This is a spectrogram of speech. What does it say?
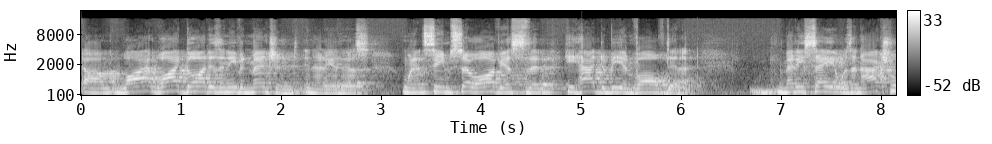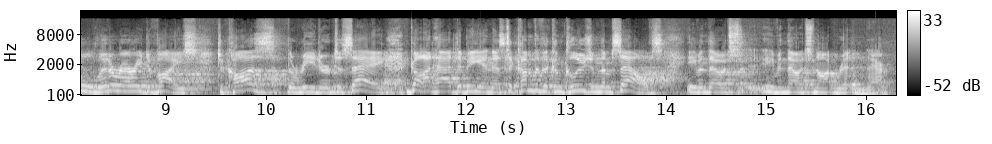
um, why, why God isn't even mentioned in any of this when it seems so obvious that he had to be involved in it. Many say it was an actual literary device to cause the reader to say, God had to be in this, to come to the conclusion themselves, even though it's, even though it's not written there.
